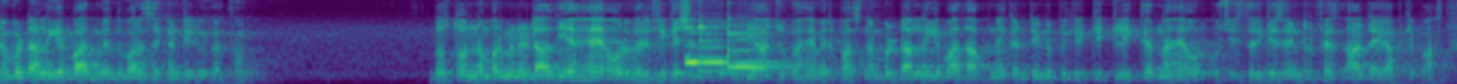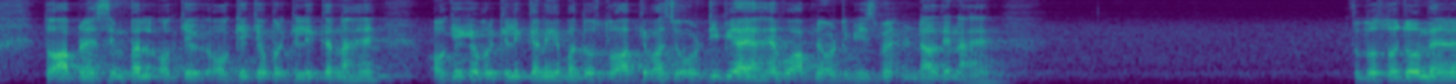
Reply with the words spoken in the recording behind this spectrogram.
नंबर डालने के बाद मैं दोबारा से कंटिन्यू करता हूँ। दोस्तों नंबर मैंने डाल दिया है और वेरिफिकेशन कोड भी आ चुका है मेरे पास। नंबर डालने के बाद आपने कंटिन्यू पे क्लिक करना है और कुछ इस तरीके से इंटरफेस आ जाएगा आपके पास। तो आपने सिंपल ओके ओके के ऊपर क्लिक करना है। ओके के ऊपर क्लिक करने के बाद दोस्तों, आपके पास जो ओटीपी आया है, वो आपने ओटीपी इसमें डाल देना है। तो दोस्तों, जो मेरे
